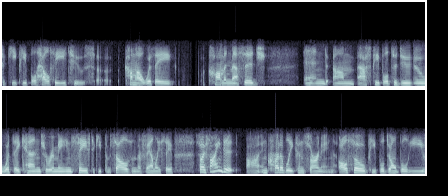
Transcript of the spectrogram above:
to keep people healthy, to uh, come out with a, a common message, and um, ask people to do what they can to remain safe, to keep themselves and their families safe. So I find it uh, incredibly concerning. Also, people don't believe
